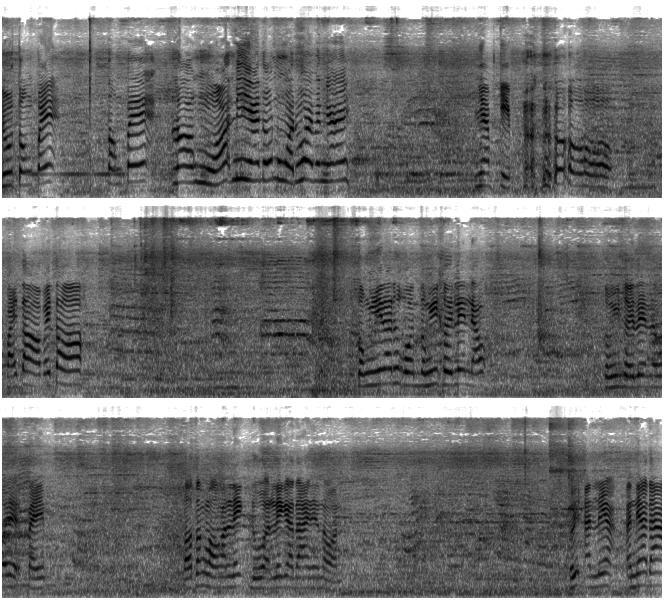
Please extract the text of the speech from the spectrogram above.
ดูตรงเป๊ะ ตรงเป๊ะ รองหัวนี่ไงโดนหัวด้วยเป็นไง เงียบกิบ ไปต่อไปต่อ ตรงนี้นะทุกคน ตรงนี้เคยเล่นแล้ว ตรงนี้เคยเล่นแล้วเว้ย ไป เราต้องลองอันเล็กดู อันเล็กก็ได้แน่นอน เฮ้ย อันเนี้ย อันเนี้ยได้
